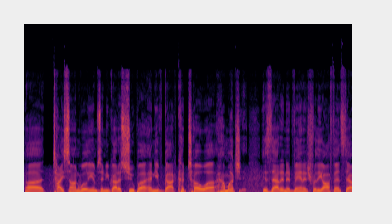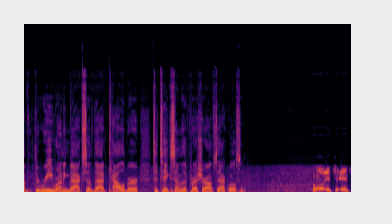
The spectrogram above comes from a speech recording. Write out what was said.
uh, Ty'Son Williams and you've got Esukpa and you've got Katoa, how much is that an advantage for the offense to have three running backs of that caliber to take some of the pressure off Zach Wilson? Well, it's it's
